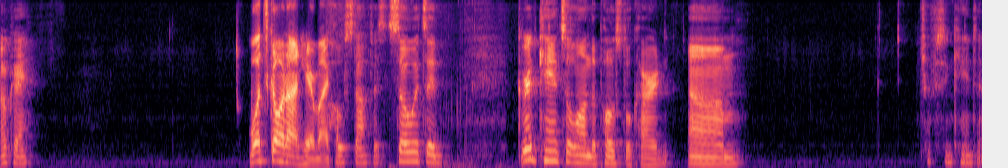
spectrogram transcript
Okay. What's going on here, Michael? Post office. So it's a grid cancel on the postal card. Um, Jefferson County,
